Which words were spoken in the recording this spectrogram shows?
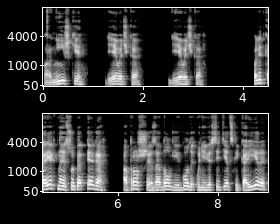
парнишки, девочка, девочка. Политкорректное суперэго, отросшее за долгие годы университетской карьеры,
